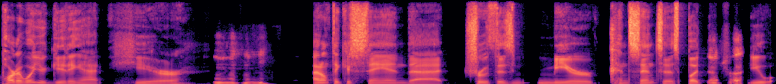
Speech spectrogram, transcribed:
Part of what you're getting at here, mm-hmm. I don't think you're saying that truth is mere consensus, but right. you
